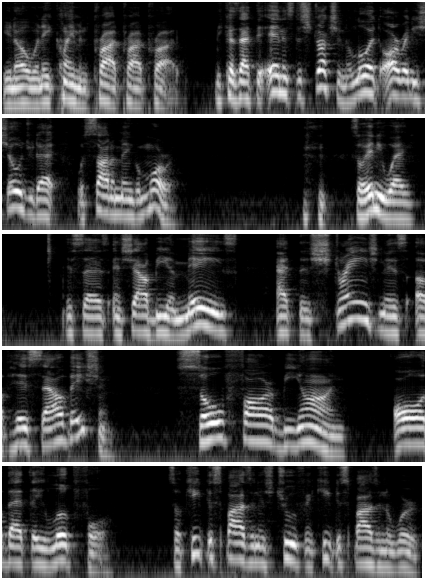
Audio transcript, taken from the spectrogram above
You know, when they claiming pride, pride, pride. Because at the end it's destruction. The Lord already showed you that with Sodom and Gomorrah. so anyway, it says, and shall be amazed at the strangeness of his salvation, so far beyond all that they look for. So keep despising this truth and keep despising the word.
